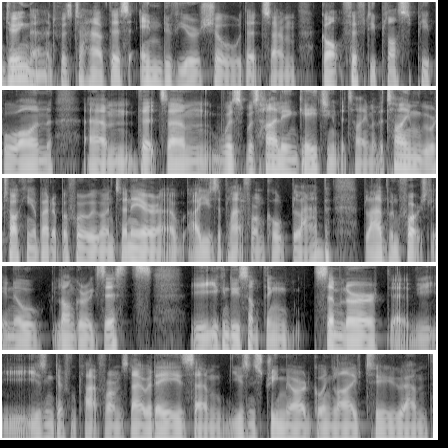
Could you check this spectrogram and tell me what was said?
doing that was to have this end of year show that um, got 50 plus people on um, that um, was was highly engaging at the time. At the time we were talking about it before we went on air. I, I used a platform called blab. Blab unfortunately no longer exists. You, you can do something similar uh, using different platforms nowadays um, using StreamYard going live to um,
